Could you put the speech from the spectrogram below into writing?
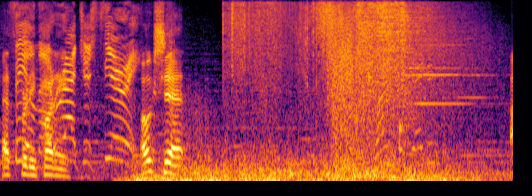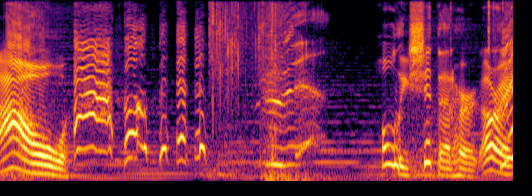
That's Feel pretty funny. Oh shit. Ow! Holy shit, that hurt. Alright,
